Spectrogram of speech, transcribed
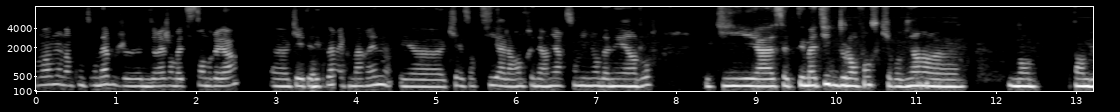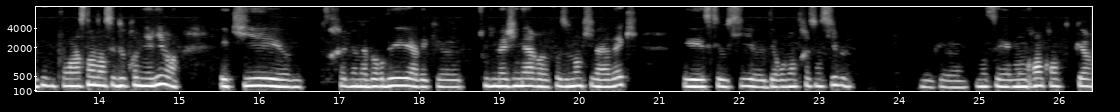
Moi, mon incontournable, je dirais Jean-Baptiste Andrea, qui a été découvert avec Marraine et qui est sorti à la rentrée dernière 100 millions d'années et un jour qui a cette thématique de l'enfance qui revient euh, du coup, pour l'instant dans ses deux premiers livres et qui est euh, très bien abordé avec euh, tout l'imaginaire foisonnant qui va avec. Et c'est aussi des romans très sensibles. Donc, moi, c'est mon grand, grand cœur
